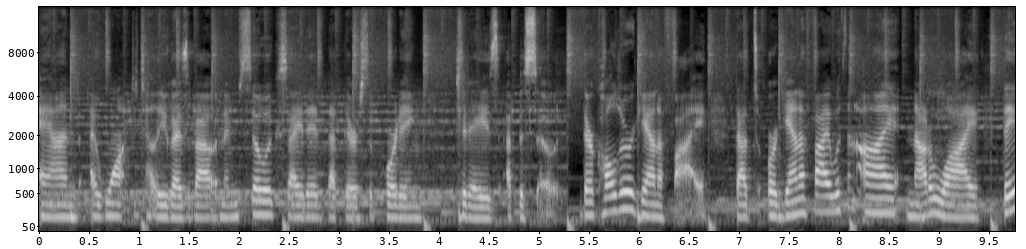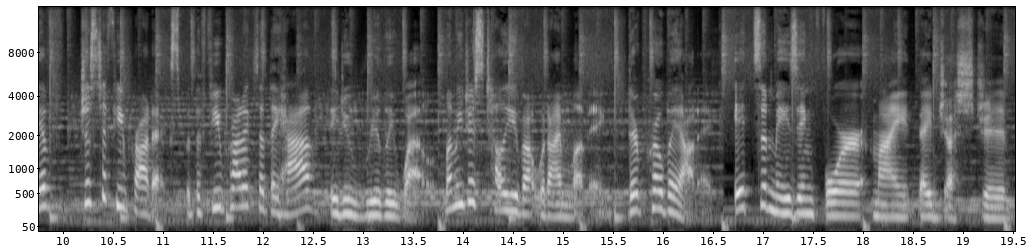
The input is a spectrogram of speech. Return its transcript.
and I want to tell you guys about. And I'm so excited that they're supporting today's episode. They're called Organifi. That's Organifi with an I, not a Y. They have just a few products, but the few products that they have, they do really well. Let me just tell you about what I'm loving. They're probiotic. It's amazing for my digestive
